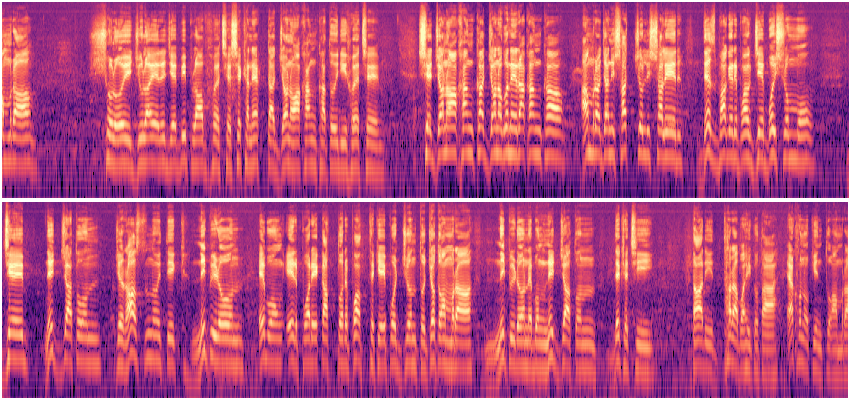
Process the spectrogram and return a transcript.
আমরা ষোলোই জুলাইয়ের যে বিপ্লব হয়েছে, সেখানে একটা জন আকাঙ্ক্ষা তৈরি হয়েছে। সে জন আকাঙ্ক্ষা, জনগণের আকাঙ্ক্ষা, আমরা জানি সাতচল্লিশ সালের দেশভাগের পর যে বৈষম্য, যে নির্যাতন যে রাজনৈতিক নিপীড়ন এবং এরপরে একাত্তরের পর থেকে এ পর্যন্ত যত আমরা নিপীড়ন এবং নির্যাতন দেখেছি, তারই ধারাবাহিকতা এখনও কিন্তু আমরা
